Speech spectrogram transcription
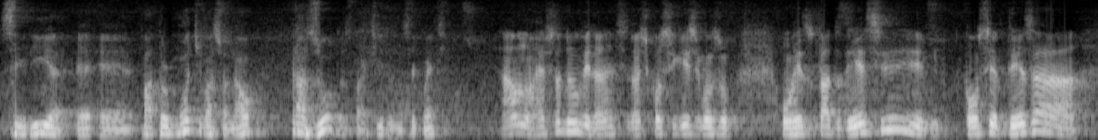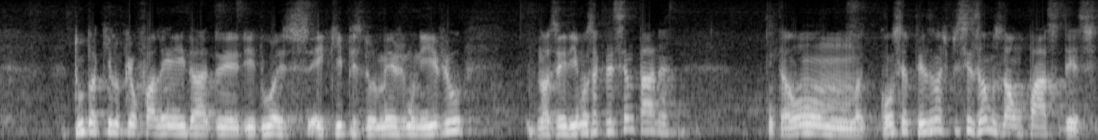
seria é, é, fator motivacional para as outras partidas na sequência? Não, não resta dúvida. Né? Se nós conseguíssemos um, um resultado desse, com certeza tudo aquilo que eu falei da, de, de, duas equipes do mesmo nível, nós iríamos acrescentar, né? Então, com certeza nós precisamos dar um passo desse.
